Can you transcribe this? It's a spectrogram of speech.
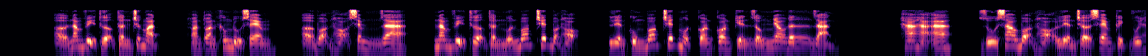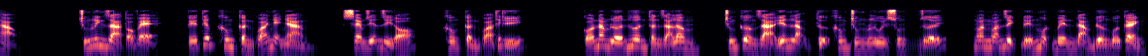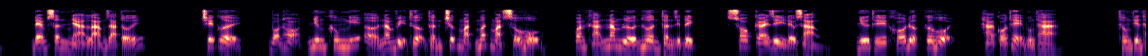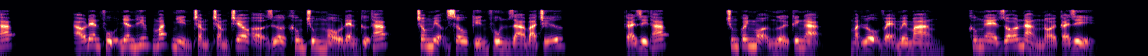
Ở năm vị thượng thần trước mặt, hoàn toàn không đủ xem, ở bọn họ xem ra, năm vị thượng thần muốn bóp chết bọn họ, liền cùng bóp chết một con con kiến giống nhau đơn giản. Ha ha a, dù sao bọn họ liền chờ xem kịch vui hảo. Chúng linh giả tỏ vẻ, kế tiếp không cần quá nhẹ nhàng, xem diễn gì đó, không cần quá thích ý. Có năm lớn hơn thần giá lâm, chúng cường giả yên lặng tự không trung lui xuống dưới, ngoan ngoãn dịch đến một bên đảm đương bối cảnh, đem sân nhà làm ra tới. Chê cười, bọn họ nhưng không nghĩ ở năm vị thượng thần trước mặt mất mặt xấu hổ, quan khán năm lớn hơn thần diệt địch, so cái gì đều sảng, như thế khó được cơ hội, há có thể buông tha. Thông thiên tháp Áo đen phụ nhân híp mắt nhìn chằm chằm treo ở giữa không trung màu đen cự tháp, trong miệng sâu kín phun ra ba chữ. Cái gì tháp? Trung quanh mọi người kinh ngạc, mặt lộ vẻ mê mang, không nghe rõ nàng nói cái gì.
